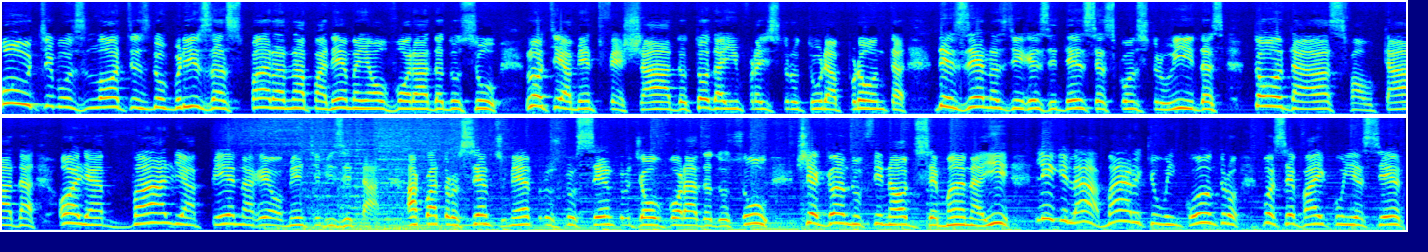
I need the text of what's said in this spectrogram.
últimos lotes do Brisas Paranapanema em Alvorada do Sul. Loteamento fechado, toda a infraestrutura pronta, dezenas de residências construídas, toda asfaltada. Olha, vale a pena realmente visitar. A 400 metros do centro de Alvorada do Sul, chegando o final de semana aí, ligue lá, marque o encontro, você vai conhecer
